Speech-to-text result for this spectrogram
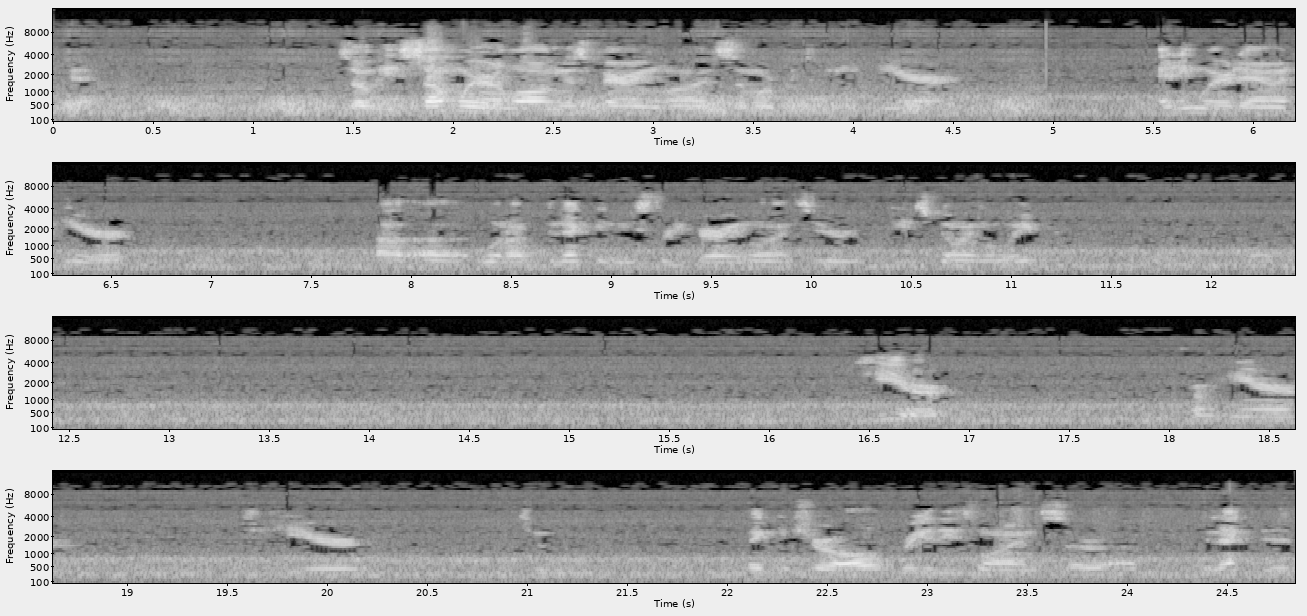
Okay. So he's somewhere along this bearing line, somewhere between here, anywhere down here. Uh, uh, when I'm connecting these three bearing lines here, he's going away from. Here, from here to here to making sure all three of these lines are uh, connected,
